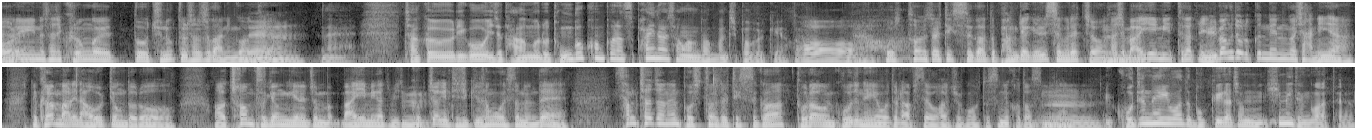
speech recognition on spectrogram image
네. 머레이는 사실 그런 거에 또 주눅들 선수가 아닌 것 네. 같아요. 음. 네. 자, 그리고 이제 다음으로 동부 conference final 상황도 한번 짚어볼게요. 어. 보스턴 셀틱스가 또 반격에 1승을 했죠. 사실 마이애미 히트가 좀 일방적으로 끝내는 것이 아니냐 그런 말이 나올 정도로 어, 처음 두 경기는 좀 마이애미가 좀 극적인 뒤집기를 성공했었는데 3차전은 보스턴 셀틱스가 돌아온 고든 헤이워드를 앞세워가지고 또 승리 거뒀습니다. 음. 이 고든 헤이워드 복귀가 좀 힘이 된 것 같아요.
